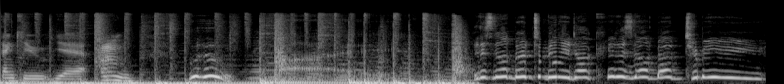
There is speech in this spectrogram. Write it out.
Thank you, yeah. Woohoo! Bye. It is not meant to be, Duck. It is not meant to be.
